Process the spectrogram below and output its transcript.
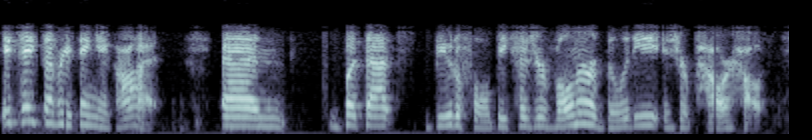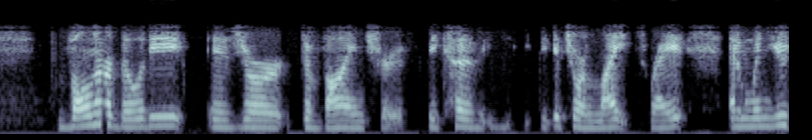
It takes everything you got, and but that's beautiful because your vulnerability is your powerhouse. Vulnerability is your divine truth because it's your light, right? And when you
